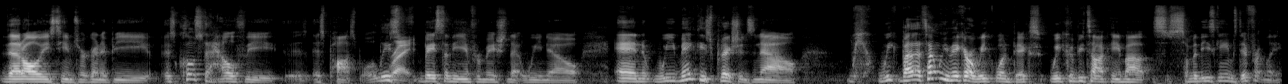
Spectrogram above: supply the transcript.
that all these teams are going to be as close to healthy as, as possible, at least Right. based on the information that we know. And we make these predictions now. We, we, by the time we make our week one picks, we could be talking about s- some of these games differently.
